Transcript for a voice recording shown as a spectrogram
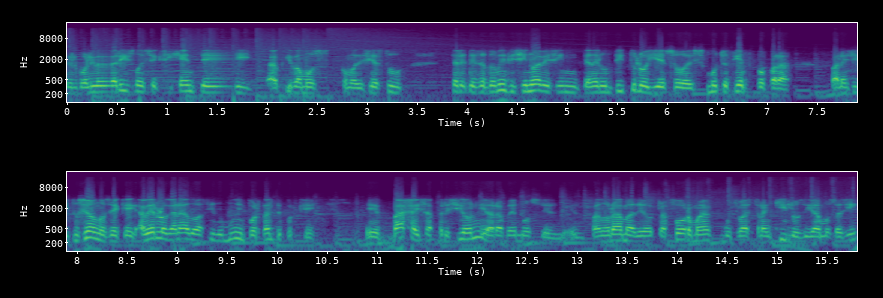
el bolivarismo es exigente y íbamos, como decías tú, desde el 2019 sin tener un título y eso es mucho tiempo para, para la institución, o sea que haberlo ganado ha sido muy importante porque eh, baja esa presión y ahora vemos el, panorama de otra forma, mucho más tranquilos, digamos así.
